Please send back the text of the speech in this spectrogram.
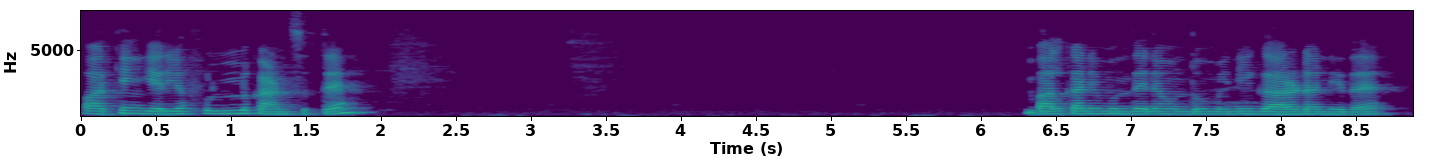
ಪಾರ್ಕಿಂಗ್ ಏರಿಯಾ ಫುಲ್ ಕಾಣಿಸುತ್ತೆ. ಬಾಲ್ಕನಿ ಮುಂದೆನೇ ಒಂದು ಮಿನಿ ಗಾರ್ಡನ್ ಇದೆ.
